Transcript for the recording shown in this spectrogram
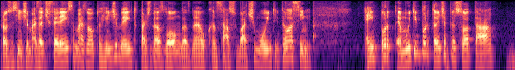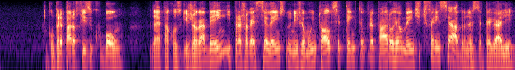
Para você sentir mais a diferença, mais no alto rendimento, partidas longas, né? O cansaço bate muito. Então, assim, é, é muito importante a pessoa estar tá com preparo físico bom né, para conseguir jogar bem e para jogar excelente no nível muito alto, você tem que ter um preparo realmente diferenciado, né? Você pegar ali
